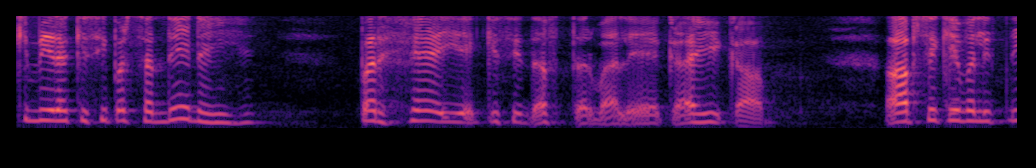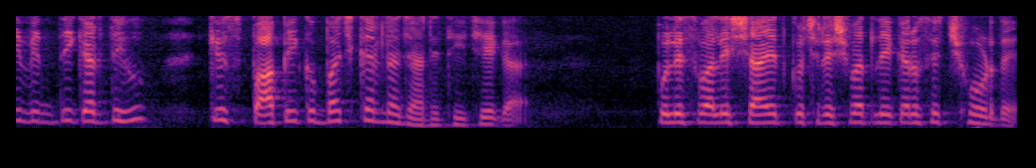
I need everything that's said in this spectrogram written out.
कि मेरा किसी पर संदेह नहीं है, पर है ये किसी दफ्तर वाले का ही काम। आपसे केवल इतनी विनती करती हूँ कि उस पापी को बच कर न जाने दीजिएगा। पुलिस वाले शायद कुछ रिश्वत लेकर उसे छोड़ दें।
